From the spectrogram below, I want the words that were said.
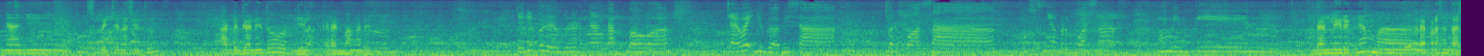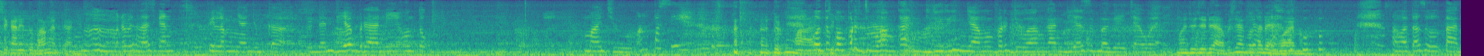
nyanyi Speechless itu, adegan itu gila keren banget itu. jadi benar-benar ngangkat bahwa cewek juga bisa berkuasa maksudnya berkuasa memimpin Dan liriknya merepresentasikan itu banget kan. mm, merepresentasikan filmnya juga dan dia berani untuk maju. Apa sih? Untuk memperjuangkan dirinya memperjuangkan dia sebagai cewek. Maju jadi apa sih anggota dewan? anggota sultan.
